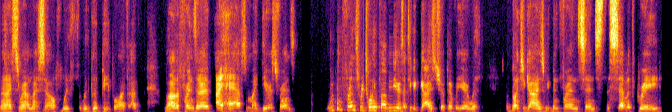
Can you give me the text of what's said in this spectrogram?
And I surround myself with with good people. I've, I've a lot of the friends that I, I have, some of my dearest friends, we've been friends for 25 years. I take a guys trip every year with a bunch of guys. We've been friends since the seventh grade.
